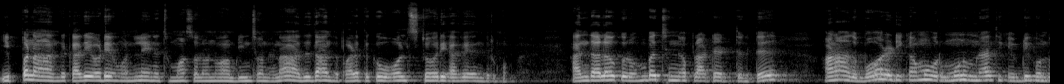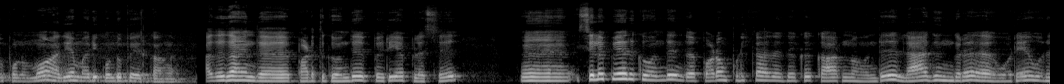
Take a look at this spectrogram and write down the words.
இப்போ நான் அந்த கதையோடைய ஒன்லைனை சும்மா சொல்லணும் அப்படின்னு சொன்னேன்னா அதுதான் அந்த படத்துக்கு ஹோல் ஸ்டோரியாகவே இருந்திருக்கும். அந்த அளவுக்கு ரொம்ப சின்ன பிளாட்டை எடுத்துக்கிட்டு ஆனால் அது போர் அடிக்காமல் ஒரு மூணு மணி நேரத்துக்கு எப்படி கொண்டு போகணுமோ அதே மாதிரி கொண்டு போயிருக்காங்க. அதுதான் இந்த படத்துக்கு வந்து பெரிய ப்ளஸ்ஸு சில பேருக்கு வந்து இந்த படம் பிடிக்காததுக்கு காரணம் வந்து லேகுங்கிற ஒரே ஒரு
